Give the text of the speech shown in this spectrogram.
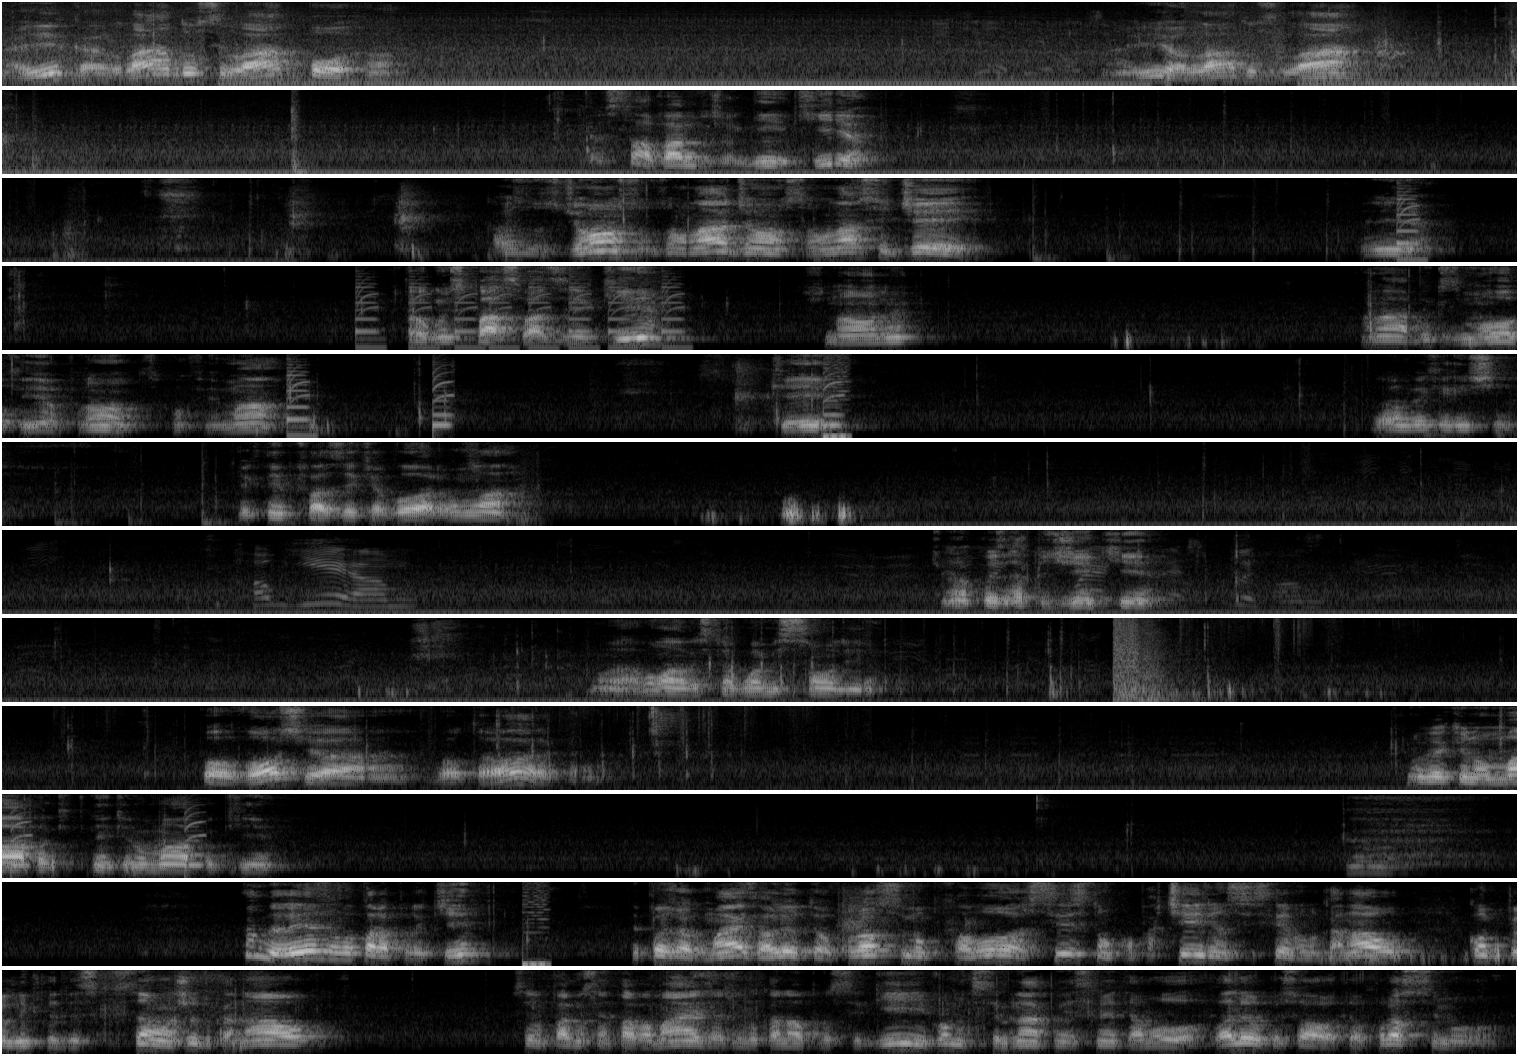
Aí, cara, do oscilar, porra. Aí, ó, do oscilar. Quero salvar meu joguinho aqui, ó. Casa dos Johnsons, vamos lá, Johnson, vamos lá, CJ. Aí, ó. Tem algum espaço vazio aqui? Não, né? Ah, Big Smoke aí, ó, pronto, confirmar. Ok. Vamos ver o que a gente. O que, que tem para fazer aqui agora? Vamos lá. Oh. Tinha uma coisa rapidinho aqui. Vamos lá, vamos lá, ver se tem alguma missão ali. Pô, volte a. Volta a hora, cara. Vamos ver aqui no mapa, o que tem aqui no mapa aqui. Então, beleza, vou parar por aqui. Depois jogo mais. Valeu, até o próximo. Por favor, assistam, compartilhem, se inscrevam no canal. Compre pelo link da descrição, ajuda o canal. Se não paga um centavo a mais, ajuda o canal a prosseguir. Vamos disseminar conhecimento e amor. Valeu, pessoal. Até o próximo.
